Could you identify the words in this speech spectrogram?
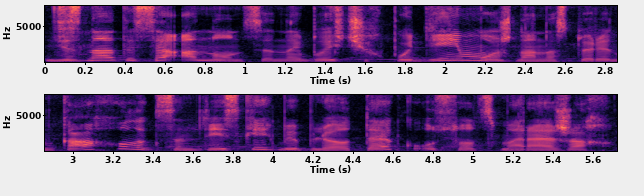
Дізнатися анонси найближчих подій можна на сторінках Олександрійських бібліотек у соцмережах.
